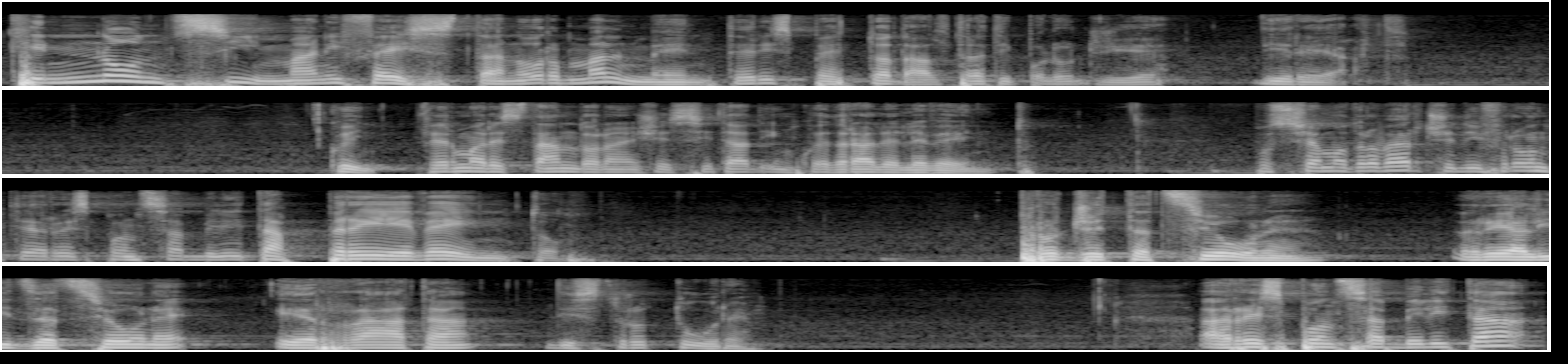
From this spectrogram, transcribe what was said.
che non si manifesta normalmente rispetto ad altre tipologie di reati. Quindi, ferma restando la necessità di inquadrare l'evento, possiamo trovarci di fronte a responsabilità pre-evento, progettazione, realizzazione errata di strutture a responsabilità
